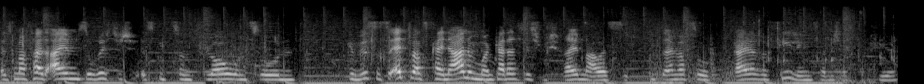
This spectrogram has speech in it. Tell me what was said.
Es macht halt einem so richtig, es gibt so ein Flow und so ein gewisses Etwas, keine Ahnung, man kann das nicht beschreiben, aber es gibt einfach so geilere Feelings, habe ich das Gefühl.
